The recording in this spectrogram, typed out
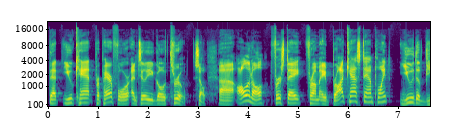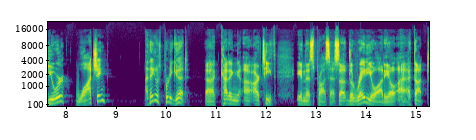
that you can't prepare for until you go through. So, uh, all in all, first day from a broadcast standpoint, you the viewer watching, I think it was pretty good. Uh, cutting uh, our teeth in this process. The radio audio, I, I thought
